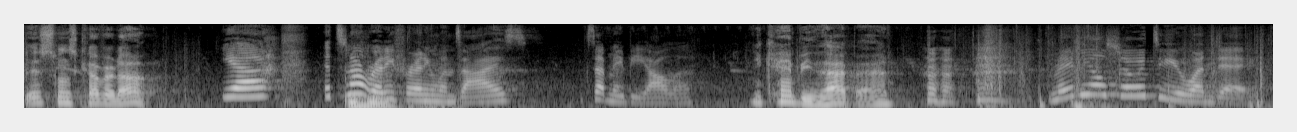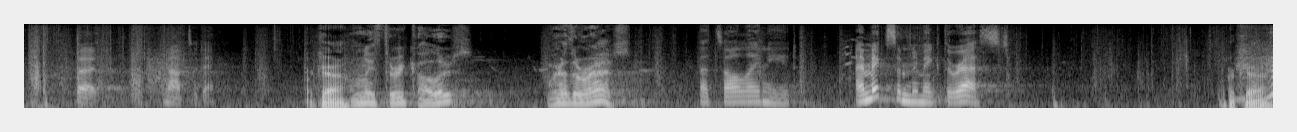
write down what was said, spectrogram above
This one's covered up. Yeah, it's not mm-hmm. ready for anyone's eyes, except maybe Yala. You can't be that bad. Maybe I'll show it to you one day, but not today. Okay. Only three colors? Where are the rest? That's all I need. I mix them to make the rest. Okay.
